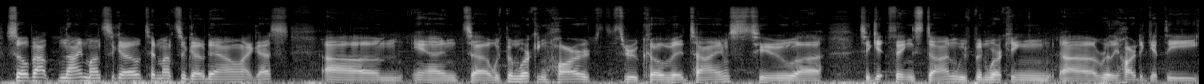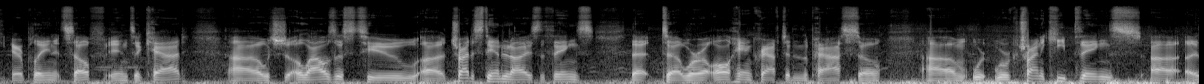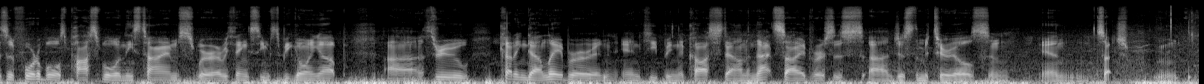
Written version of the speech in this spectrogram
So about nine months ago, ten months ago now, I guess. Um, and uh, we've been working hard through COVID times to uh, to get things done. We've been working uh, really hard to get the airplane itself into CAD, uh, which allows us to uh, try to standardize the things that uh, were all handcrafted in the past. So um, we're, we're, trying to keep things as affordable as possible in these times where everything seems to be going up through cutting down labor and, and keeping the costs down on that side versus uh, just the materials and, and such.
